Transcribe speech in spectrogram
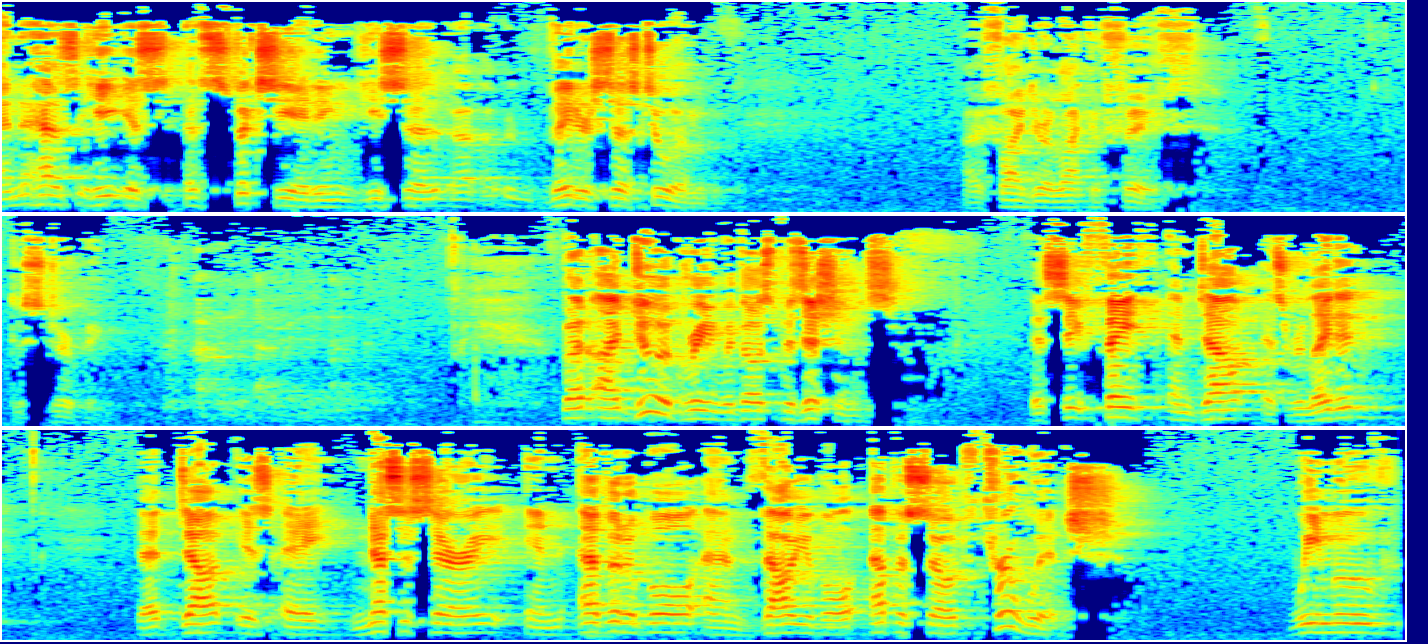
And as he is asphyxiating, he says, uh, Vader says to him, I find your lack of faith disturbing. But I do agree with those positions that see faith and doubt as related, that doubt is a necessary, inevitable, and valuable episode through which we move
